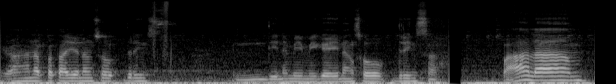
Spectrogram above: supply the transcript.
Naghahanap pa tayo ng soft drinks. Hindi namimigay ng soft drinks ha. Paalam.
